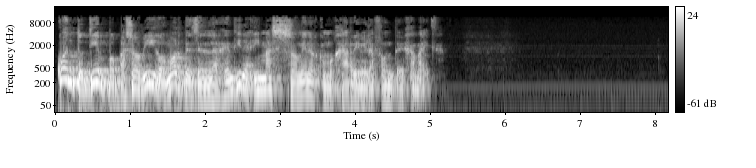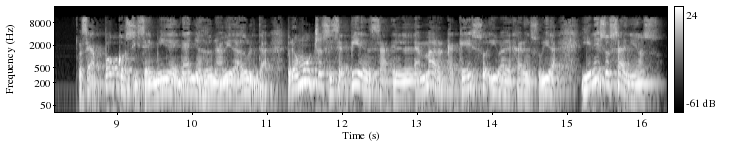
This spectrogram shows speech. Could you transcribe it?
¿Cuánto tiempo pasó Vigo Mortensen en la Argentina? Y más o menos como Harry Belafonte en Jamaica. O sea, poco si se mide en años de una vida adulta, pero mucho si se piensa en la marca que eso iba a dejar en su vida. Y en esos años,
